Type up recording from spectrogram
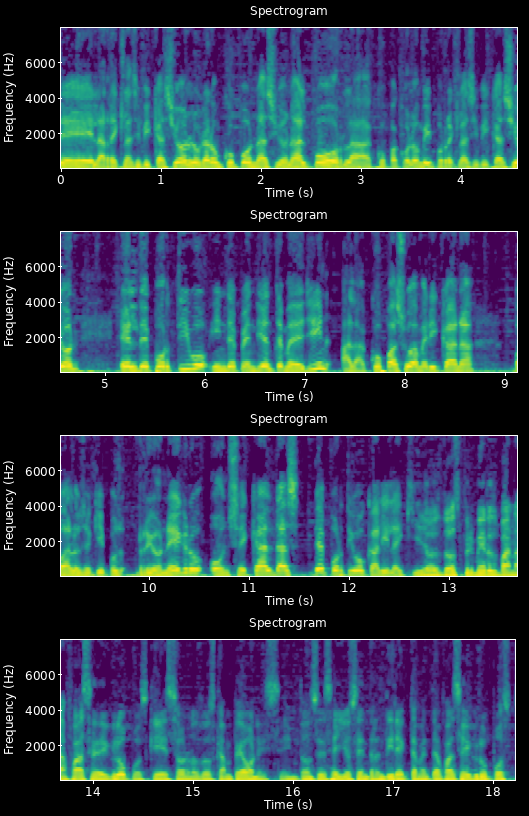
de la reclasificación, lograron cupo nacional por la Copa Colombia y por reclasificación. El Deportivo Independiente Medellín a la Copa Sudamericana van los equipos Río Negro, Once Caldas, Deportivo Cali y La Equidad. Los dos primeros van a fase de grupos, que son los dos campeones. Entonces ellos entran directamente a fase de grupos,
